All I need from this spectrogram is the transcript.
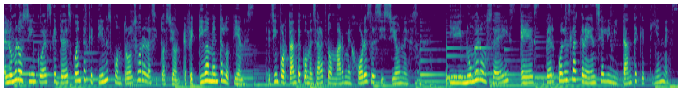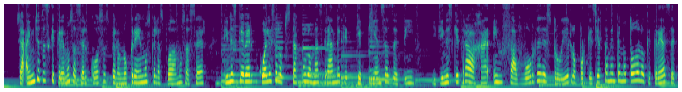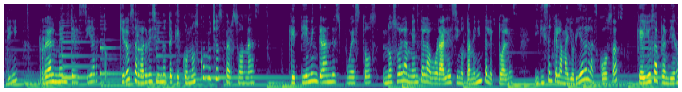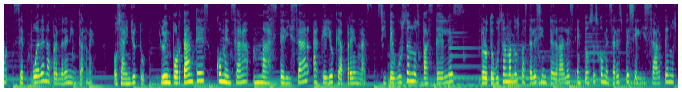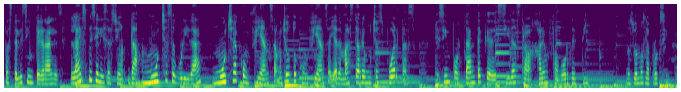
El número 5 es que te des cuenta que tienes control sobre la situación. Efectivamente lo tienes. Es importante comenzar a tomar mejores decisiones. Y número 6 es ver cuál es la creencia limitante que tienes. O sea, hay muchas veces que queremos hacer cosas, pero no creemos que las podamos hacer. Tienes que ver cuál es el obstáculo más grande que, que piensas de ti. Y tienes que trabajar en favor de destruirlo, porque ciertamente no todo lo que creas de ti realmente es cierto. Quiero cerrar diciéndote que conozco muchas personas que tienen grandes puestos, no solamente laborales, sino también intelectuales, y dicen que la mayoría de las cosas que ellos aprendieron se pueden aprender en Internet, o sea, en YouTube. Lo importante es comenzar a masterizar aquello que aprendas. Si te gustan los pasteles, pero te gustan más los pasteles integrales, entonces comenzar a especializarte en los pasteles integrales. La especialización da mucha seguridad, mucha confianza, mucha autoconfianza y además te abre muchas puertas es importante que decidas trabajar en favor de ti. Nos vemos la próxima.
